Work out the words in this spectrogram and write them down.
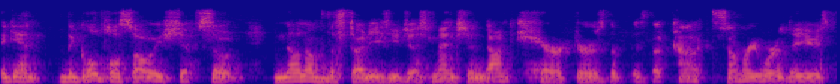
Again, the goalposts always shift. So none of the studies you just mentioned on characters is the kind of summary word they use.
